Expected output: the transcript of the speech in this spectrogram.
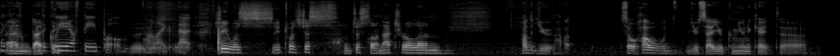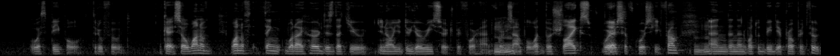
Like the, and qu- I the queen of people, or like that. she was. It was just just so natural and. How did you? How, so how would you say you communicate uh, with people through food? Okay, so one of one of the thing what I heard is that you you know you do your research beforehand. For Mhm. example, what Bush likes, where is Yes. of course he from, Mhm. and, and then what would be the appropriate food.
